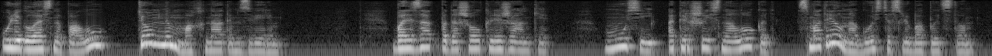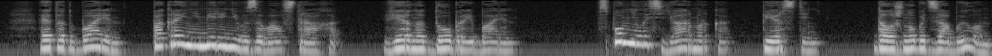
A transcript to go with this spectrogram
улеглась на полу, темным мохнатым зверем. Бальзак подошел к лежанке. Мусий, опершись на локоть, смотрел на гостя с любопытством. Этот барин, по крайней мере, не вызывал страха. Верно, добрый барин. Вспомнилась ярмарка, перстень. Должно быть, забыл он.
